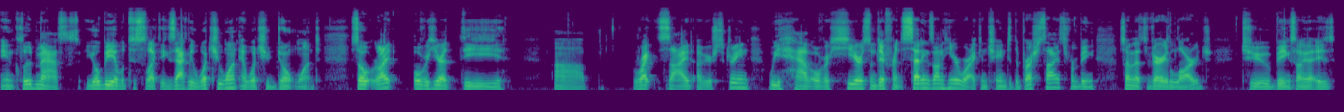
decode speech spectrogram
include masks, you'll be able to select exactly what you want and what you don't want. So right over here at the uh, right side of your screen, we have over here some different settings on here where I can change the brush size from being something that's very large to being something that is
